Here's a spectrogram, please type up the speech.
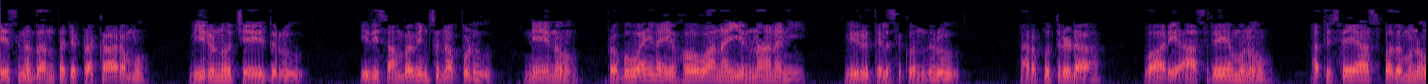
చేసినదంతటి ప్రకారము మీరునూ చేయుదురు. ఇది సంభవించినప్పుడు నేను ప్రభువైన యహోవానై ఉన్నానని మీరు తెలుసుకొందురు. నరపుత్రుడా వారి ఆశ్రయమును అతిశయాస్పదమును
